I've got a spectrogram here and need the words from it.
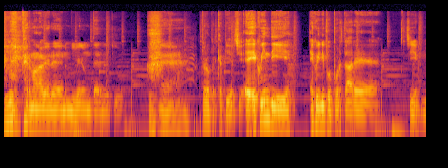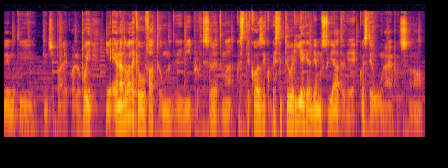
per, non avere, non mi viene un termine più, eh, però per capirci. E, e, quindi, e quindi può portare sì, uno dei motivi principali è quello. Poi è una domanda che avevo fatto a uno dei miei professori, ho detto ma queste cose, queste teorie che abbiamo studiato, che questa è una, eh, poi ci sono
